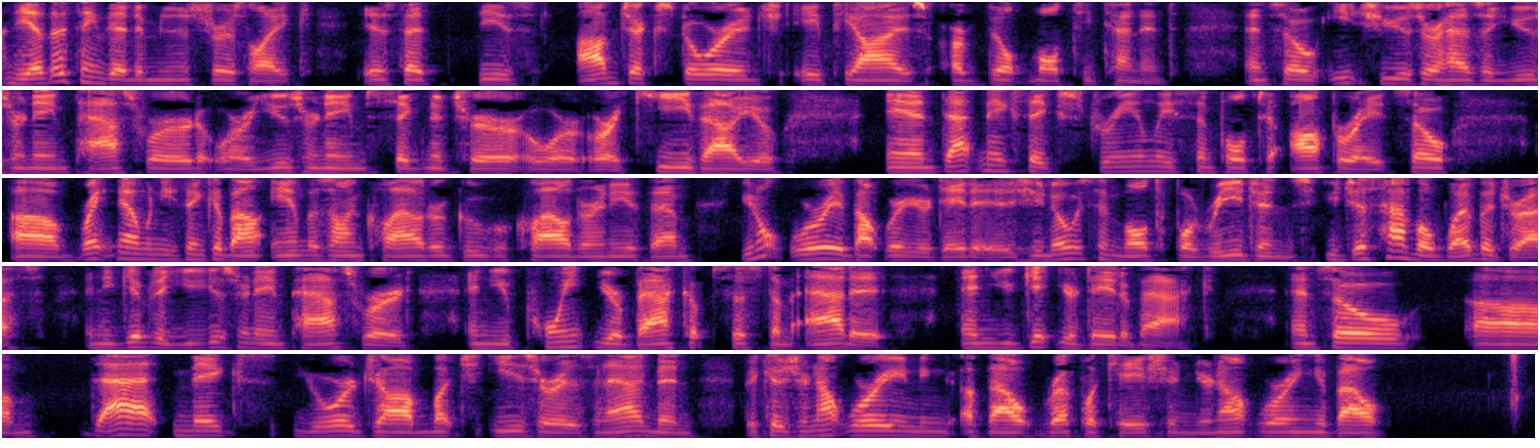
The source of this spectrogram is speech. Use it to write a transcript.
The other thing that administrators like is that these object storage APIs are built multi-tenant. And so each user has a username password or a username signature or, or a key value. And that makes it extremely simple to operate. So uh, right now when you think about Amazon Cloud or Google Cloud or any of them, you don't worry about where your data is. You know it's in multiple regions. You just have a web address and you give it a username password and you point your backup system at it and you get your data back. And so um, that makes your job much easier as an admin because you're not worrying about replication. You're not worrying about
